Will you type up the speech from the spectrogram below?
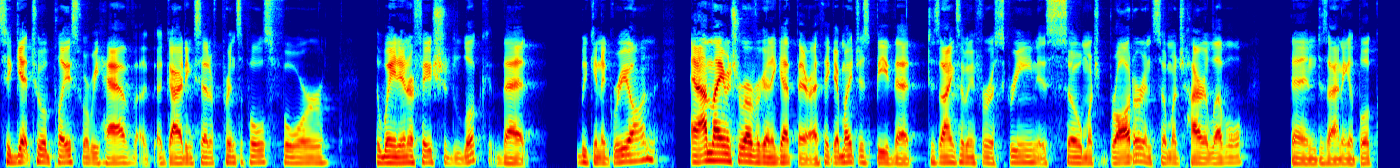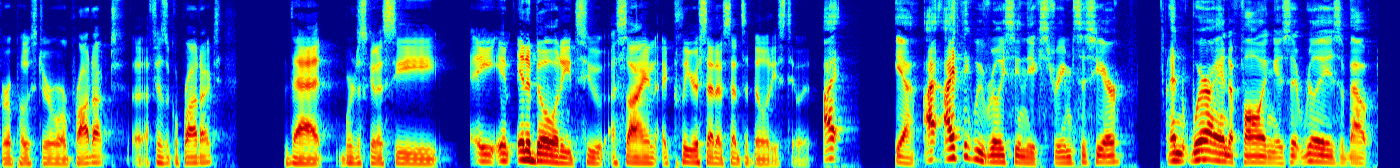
to get to a place where we have a, a guiding set of principles for the way an interface should look that we can agree on. And I'm not even sure we're ever going to get there. I think it might just be that designing something for a screen is so much broader and so much higher level than designing a book or a poster or a product, a physical product, that we're just going to see a inability to assign a clear set of sensibilities to it. I yeah, I, I think we've really seen the extremes this year. And where I end up falling is it really is about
